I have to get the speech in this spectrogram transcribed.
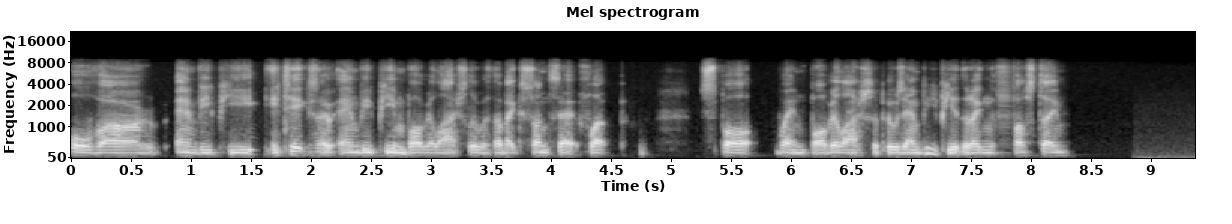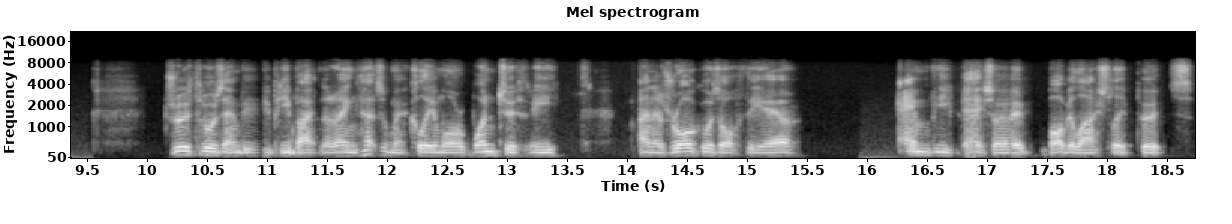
over MVP. He takes out MVP and Bobby Lashley with a big sunset flip spot when Bobby Lashley pulls MVP at the ring the first time. Drew throws MVP back in the ring, hits him with a claymore, one, two, three, and as Raw goes off the air, MVP, sorry, Bobby Lashley puts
